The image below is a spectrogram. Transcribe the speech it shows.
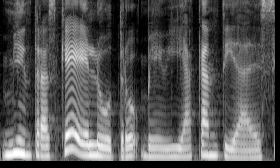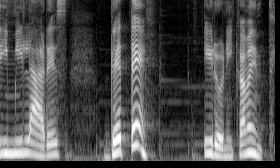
mientras que el otro bebía cantidades similares de té, irónicamente.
